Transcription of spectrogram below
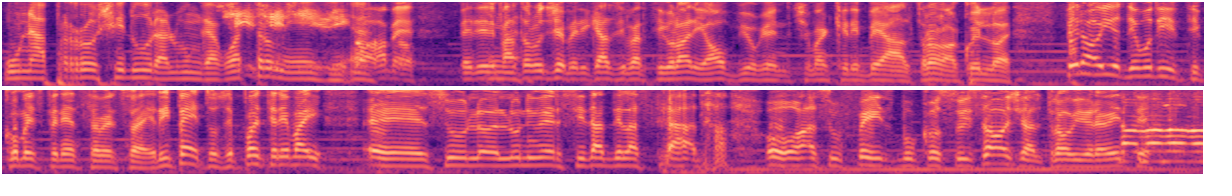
una procedura lunga quattro sì, sì, mesi. No, eh. vabbè, per le Eh. patologie, per i casi particolari, è ovvio che ci mancherebbe altro, no, quello è. Però io devo dirti, come esperienza personale, ripeto, se poi te ne vai eh, sull'università della strada o a- su Facebook o sui social, trovi No, veramente. no, no, no,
